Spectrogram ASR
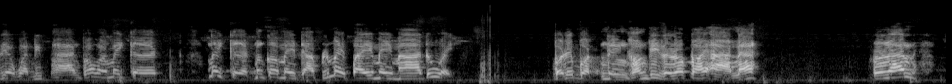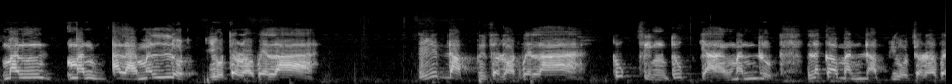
เรียกว่านิพพาน เพราะมันไม่เกิด ไม่เกิดมันก็ไม่ดับและไม่ไปไม่มาด้วย บริบทหนึ่งของที่สรบน้อยอ่านนะ เพราะนั้นมันมันอะไรมันหลุดอยู่ตลอดเวลา หรือดับอยู่ตลอดเวลา ทุกสิ่งทุกอย่างมันหลุด แล้วก็มันดับอยู่ตลอดเว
